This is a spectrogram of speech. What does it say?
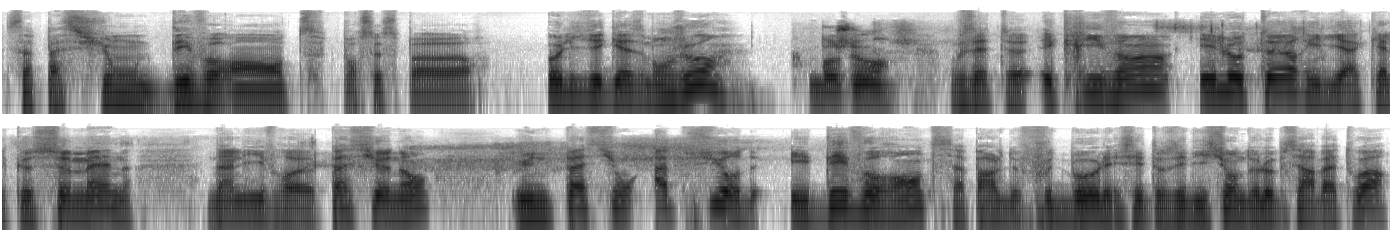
sa passion dévorante pour ce sport. Olivier Guez, bonjour. Bonjour. Vous êtes écrivain et l'auteur, il y a quelques semaines, d'un livre passionnant, Une passion absurde et dévorante. Ça parle de football et c'est aux éditions de l'Observatoire.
